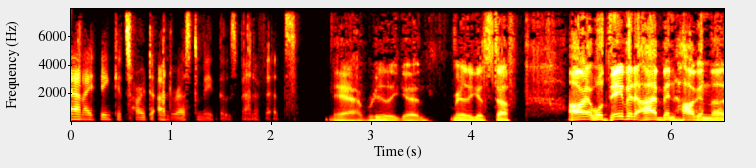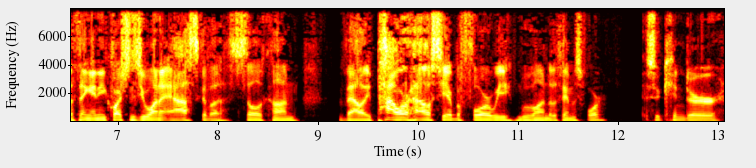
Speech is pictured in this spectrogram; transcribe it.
and i think it's hard to underestimate those benefits Yeah, really good. Really good stuff. All right. Well, David, I've been hogging the thing. Any questions you want to ask of a Silicon Valley powerhouse here before we move on to the famous four? Sukhinder,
